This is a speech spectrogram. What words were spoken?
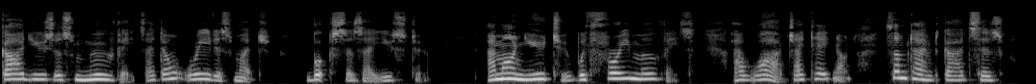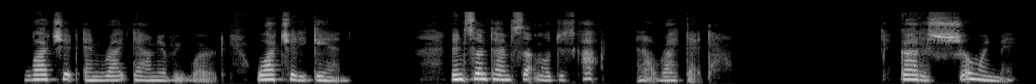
God uses movies. I don't read as much books as I used to. I'm on YouTube with free movies. I watch. I take notes. Sometimes God says, watch it and write down every word. Watch it again. Then sometimes something will just, oh, And I'll write that down. God is showing me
